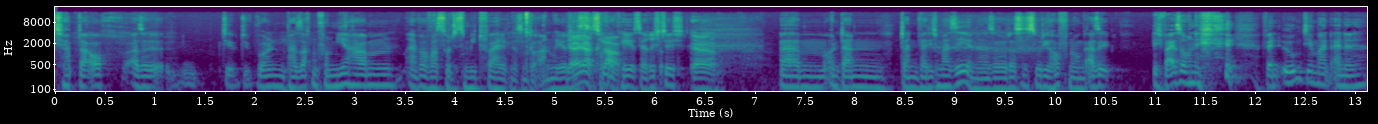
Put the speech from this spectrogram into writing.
ich habe da auch, also die, die, wollen ein paar Sachen von mir haben, einfach was so das Mietverhältnis und so angeht. Ja, das ja, ist klar. okay, ist ja richtig. Ja. Ähm, und dann, dann werde ich mal sehen. Also das ist so die Hoffnung. Also ich weiß auch nicht, wenn irgendjemand eine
